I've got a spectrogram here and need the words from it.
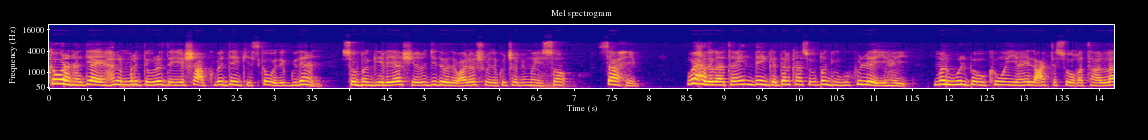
ka waran haddii ay hal mar dowladda iyo shacabkuba deenka iska wada gudaan soo bangiilayaashii ciddidoodu calooshooda ku jabi mayso. Saaxiib waxaad ogaataa in deynka dalkaas uu bangigu ku leeyahay mar walba uu ka wan yahay lacagta suuqa taalla.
